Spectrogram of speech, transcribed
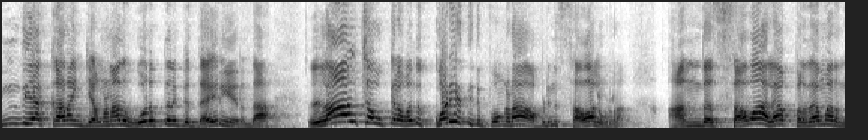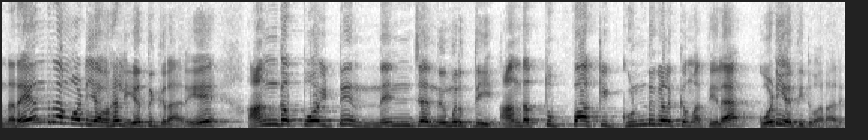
இந்தியாக்காரன் எவனாவது ஒருத்தனுக்கு தைரியம் இருந்தால் லால் சவுக்கில் வந்து கொடியேற்றிட்டு போங்கடா அப்படின்னு சவால் விடுறான். அந்த சவாலை பிரதமர் நரேந்திர மோடி அவர்கள் ஏத்துக்கிறாரு. அங்க போயிட்டு நெஞ்ச நிமிர்த்தி அந்த துப்பாக்கி குண்டுகளுக்கு மத்தியில கொடி ஏத்திட்டு வராரு.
